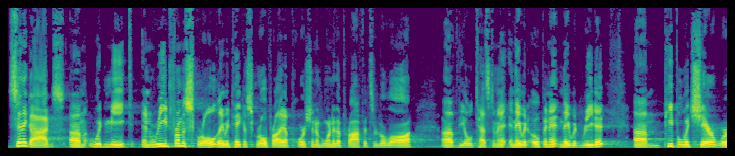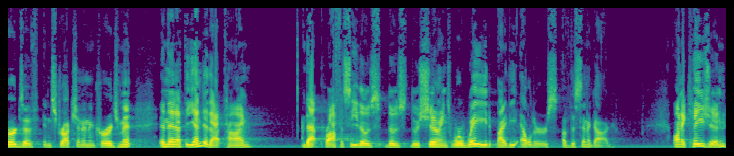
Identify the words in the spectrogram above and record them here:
Synagogues um, would meet and read from a scroll. They would take a scroll, probably a portion of one of the prophets or the law, of the Old Testament, and they would open it and they would read it. Um, people would share words of instruction and encouragement. And then at the end of that time, that prophecy, those, those, those sharings, were weighed by the elders of the synagogue. On occasion,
